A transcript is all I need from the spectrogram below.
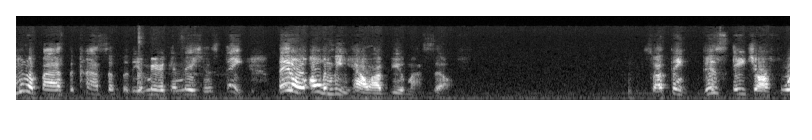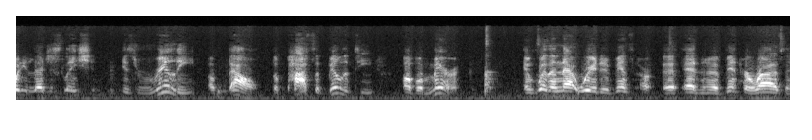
unifies the concept of the American nation state. They don't owe me how I view myself. So I think this HR 40 legislation is really about the possibility of America and whether or not we're at, event, uh, at an event horizon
